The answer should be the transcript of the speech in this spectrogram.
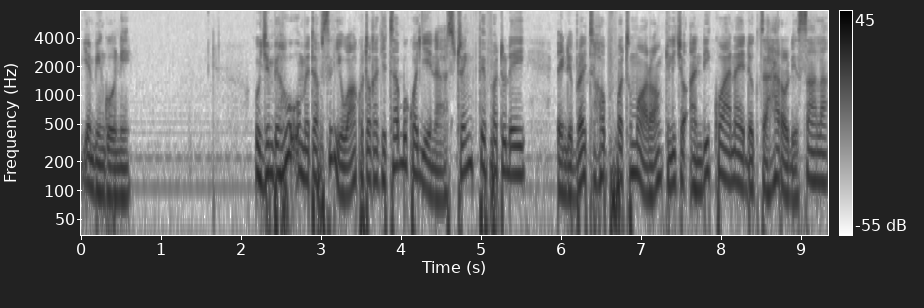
ya mbinguni. Ujumbe huu umetafsiriwa kutoka kitabu kwa jina strength for today and bright hope for tomorrow kilichoandikwa naye dr harold sala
